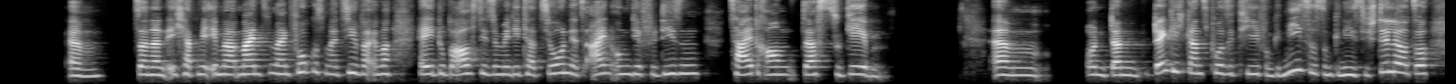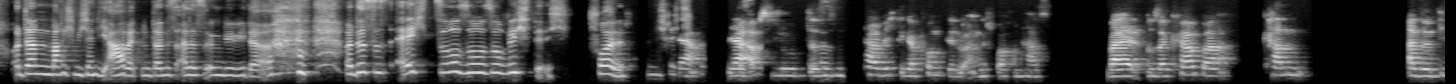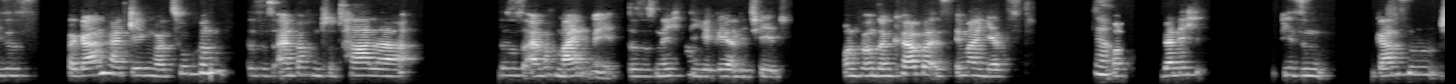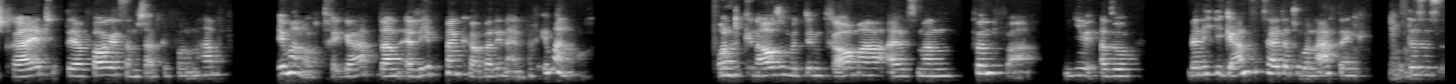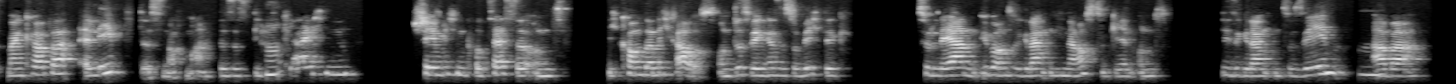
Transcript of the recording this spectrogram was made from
Ähm, sondern ich habe mir immer, mein, mein Fokus, mein Ziel war immer, hey, du baust diese Meditation jetzt ein, um dir für diesen Zeitraum das zu geben. Ähm, und dann denke ich ganz positiv und genieße es und genieße die Stille und so. Und dann mache ich mich an die Arbeit und dann ist alles irgendwie wieder. und das ist echt so, so, so wichtig. Voll. Finde ich richtig. Ja, ja, absolut. Das ist ein total wichtiger Punkt, den du angesprochen hast. Weil unser Körper kann, also dieses Vergangenheit, Gegenwart, Zukunft, das ist einfach ein totaler, das ist einfach Mindmade. Das ist nicht die Realität. Und für unseren Körper ist immer jetzt. Ja. Und wenn ich diesen ganzen Streit, der vorgestern stattgefunden hat, immer noch trigger, dann erlebt mein Körper den einfach immer noch. Und genauso mit dem Trauma, als man fünf war. also, wenn ich die ganze Zeit darüber nachdenke, das ist, mein Körper erlebt das nochmal. Das ist die ja. gleichen chemischen Prozesse und ich komme da nicht raus. Und deswegen ist es so wichtig, zu lernen, über unsere Gedanken hinauszugehen und diese Gedanken zu sehen, mhm. aber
